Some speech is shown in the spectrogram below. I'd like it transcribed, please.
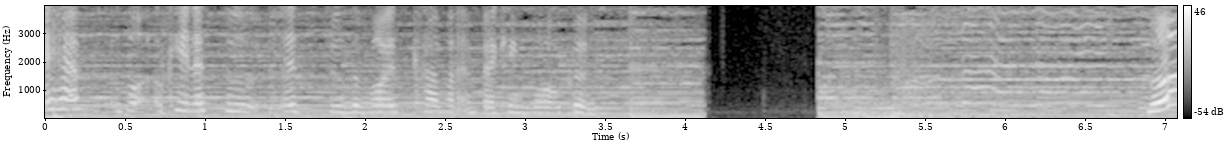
they have okay, let's do let's do the voice cover and backing vocals. Huh?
